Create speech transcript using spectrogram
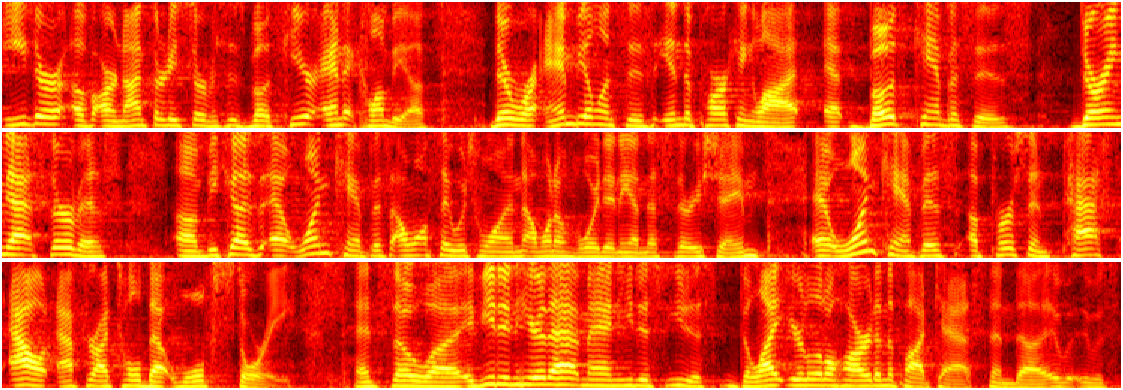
either of our 930 services, both here and at Columbia, there were ambulances in the parking lot at both campuses during that service. Um, because at one campus, I won't say which one, I want to avoid any unnecessary shame. At one campus, a person passed out after I told that wolf story. And so, uh, if you didn't hear that, man, you just you just delight your little heart in the podcast, and uh, it, it, was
